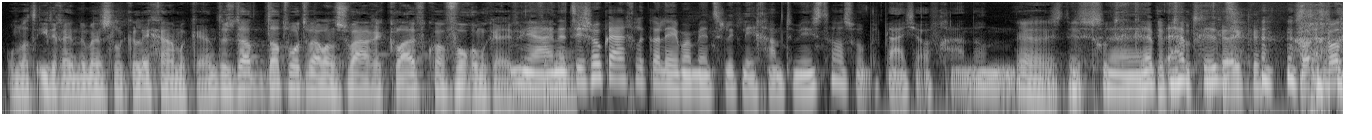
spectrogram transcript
omdat iedereen de menselijke lichamen kent. Dus dat, dat wordt wel een zware kluif qua vormgeving. Ja, en het is ook eigenlijk alleen maar menselijk lichaam. Tenminste, als we op het plaatje afgaan. Dan ja, dus, dus, goed, uh, heb, heb goed gekeken. wat, wat,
